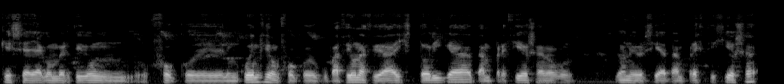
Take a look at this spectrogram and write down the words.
que se haya convertido en un foco de delincuencia, un foco de ocupación, una ciudad histórica tan preciosa, ¿no? una universidad tan prestigiosa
